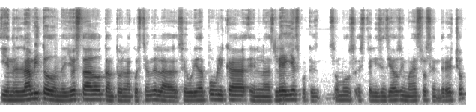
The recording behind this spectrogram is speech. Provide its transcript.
en el ámbito donde yo he estado, tanto en la cuestión de la seguridad pública, en las leyes, porque somos este, licenciados y maestros en derecho,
